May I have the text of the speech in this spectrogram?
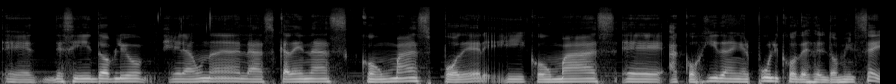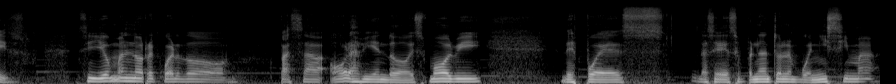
eh, DCW era una de las cadenas con más poder y con más eh, acogida en el público desde el 2006. Si yo mal no recuerdo, pasaba horas viendo Smallville, después la serie de Supernatural buenísima,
